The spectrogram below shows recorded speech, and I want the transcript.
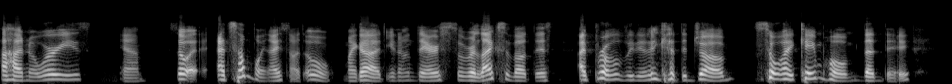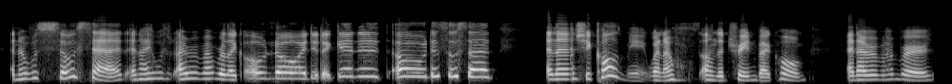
haha, no worries." Yeah. So at some point, I thought, "Oh my God, you know, they're so relaxed about this. I probably didn't get the job." So I came home that day and I was so sad. And I was I remember like, oh no, I didn't get it. Oh, that's so sad. And then she called me when I was on the train back home, and I remember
